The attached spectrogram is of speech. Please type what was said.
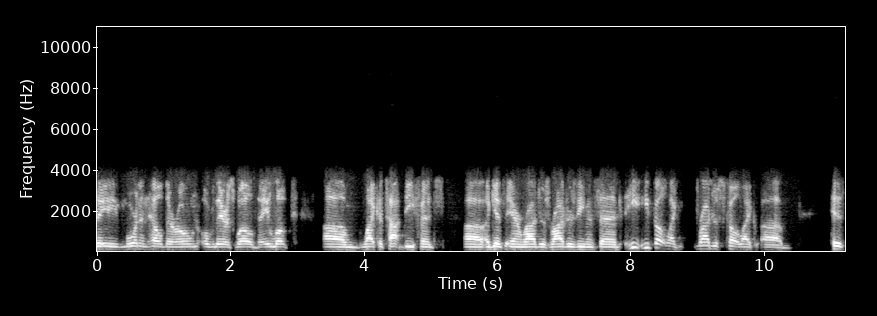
they more than held their own over there as well. They looked um, like a top defense uh, against Aaron Rodgers. Rodgers even said he, he felt like Rodgers felt like um, his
